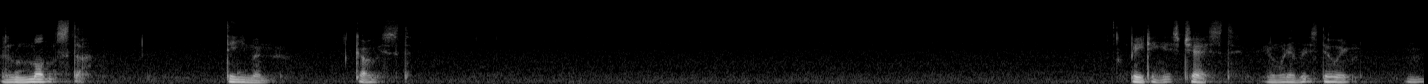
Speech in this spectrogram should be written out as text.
Little monster, demon, ghost. Beating its chest, know, whatever it's doing. Mm.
